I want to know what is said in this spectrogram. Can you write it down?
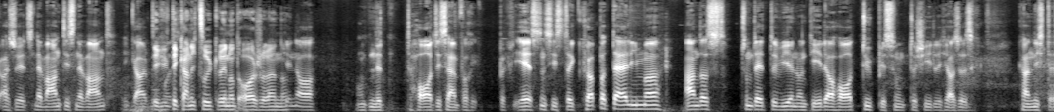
also jetzt eine Wand ist eine Wand, egal wo Die, die kann ich zurückrennen und ausschreien. Ne? Genau. Und eine Haut ist einfach, erstens ist der Körperteil immer anders zum Tätowieren und jeder Hauttyp ist unterschiedlich. Also es kann nicht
